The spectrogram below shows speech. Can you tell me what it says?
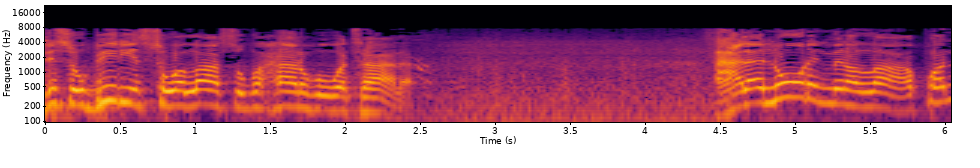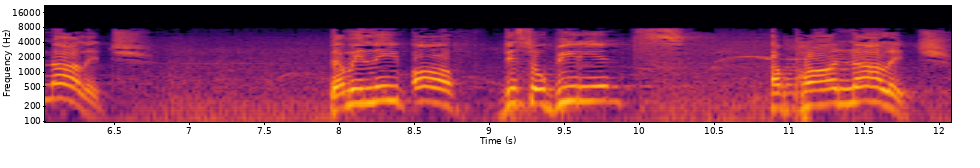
disobedience to Allah subhanahu wa ta'ala. Ala nurin min Allah, upon knowledge. That we leave off disobedience upon knowledge.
